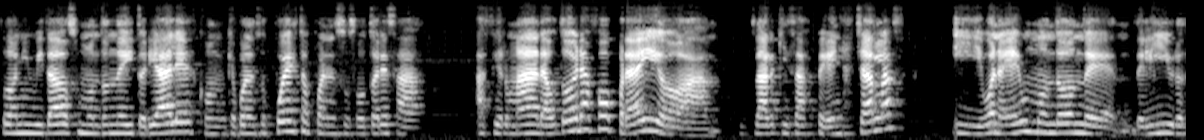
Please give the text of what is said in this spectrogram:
son invitados un montón de editoriales con, que ponen sus puestos, ponen sus autores a, firmar autógrafos por ahí o a dar quizás pequeñas charlas. Y bueno, hay un montón de, libros,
